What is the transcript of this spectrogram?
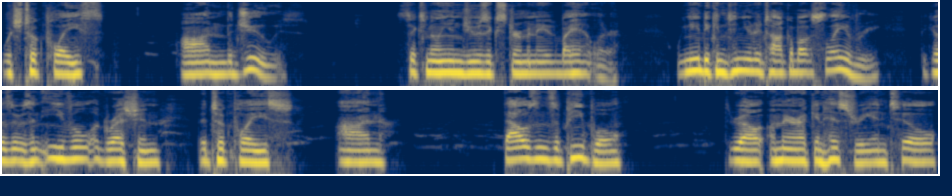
which took place on the Jews. Six million Jews exterminated by Hitler. We need to continue to talk about slavery because it was an evil aggression that took place on thousands of people throughout American history until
